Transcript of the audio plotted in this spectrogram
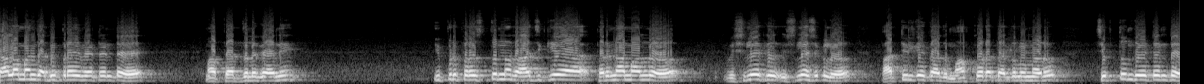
చాలామంది అభిప్రాయం ఏంటంటే మా పెద్దలు కానీ ఇప్పుడు ప్రస్తుతున్న రాజకీయ పరిణామాల్లో విశ్లేష విశ్లేషకులు పార్టీలకే కాదు మాకు కూడా పెద్దలు ఉన్నారు. చెప్తుంది ఏంటంటే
